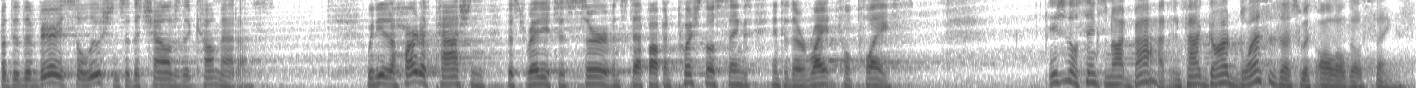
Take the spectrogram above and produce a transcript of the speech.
But they're the very solutions to the challenges that come at us. We need a heart of passion that's ready to serve and step up and push those things into their rightful place. Each of those things are not bad. In fact, God blesses us with all of those things.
